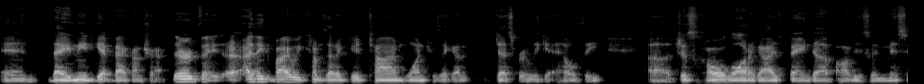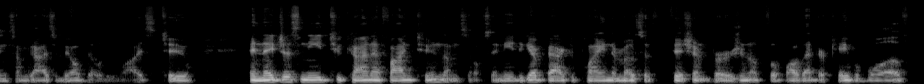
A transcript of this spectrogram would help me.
and they need to get back on track. Third thing, I think the bye week comes at a good time. One because they got to desperately get healthy. Uh, just a whole lot of guys banged up, obviously missing some guys availability wise too. And they just need to kind of fine tune themselves. They need to get back to playing their most efficient version of football that they're capable of.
